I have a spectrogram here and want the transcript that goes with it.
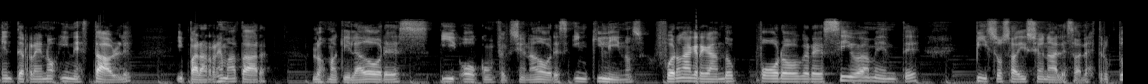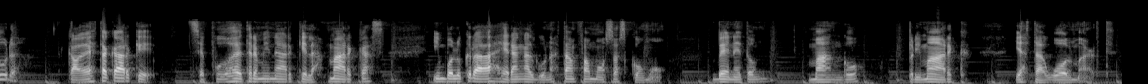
en terreno inestable y para rematar, los maquiladores y o confeccionadores inquilinos fueron agregando progresivamente pisos adicionales a la estructura. Cabe destacar que se pudo determinar que las marcas involucradas eran algunas tan famosas como Benetton, Mango, Primark y hasta Walmart.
